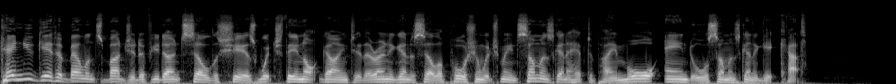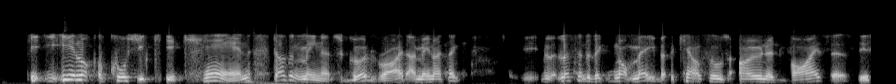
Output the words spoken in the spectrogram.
Can you get a balanced budget if you don't sell the shares, which they're not going to? They're only going to sell a portion, which means someone's going to have to pay more and or someone's going to get cut. Yeah, look, of course you, you can. Doesn't mean it's good, right? I mean, I think listen to the not me, but the council's own advisors, their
